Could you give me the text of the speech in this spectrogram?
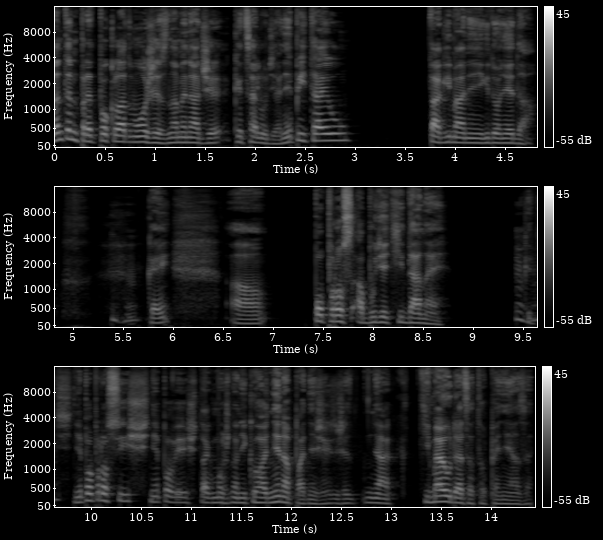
Len ten predpoklad môže znamenať, že keď sa ľudia nepýtajú, tak im ani nikto nedá. Uh-huh. Okay? A popros a bude ti dané. Mhm. Keď nepoprosíš, nepovieš, tak možno nikoho nenapadne, že, že nejak ti majú dať za to peniaze.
